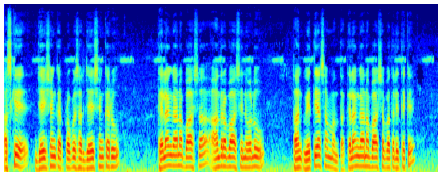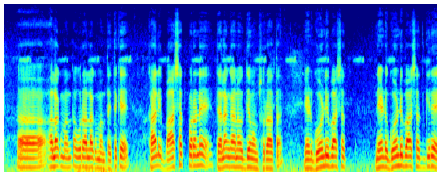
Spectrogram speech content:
అస్కే జయశంకర్ ప్రొఫెసర్ జయశంకరు తెలంగాణ భాష ఆంధ్ర భాష వాళ్ళు దానికి వ్యత్యాసం అంత. తెలంగాణ భాష బతలితకే అలాగమంత ఊరు అలాగమంత ఇతకే ఖాళీ భాషత్ పొరనే తెలంగాణ ఉద్యమం సురాత నేను గోండి భాష నేను గోండి భాషత్ గిరే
